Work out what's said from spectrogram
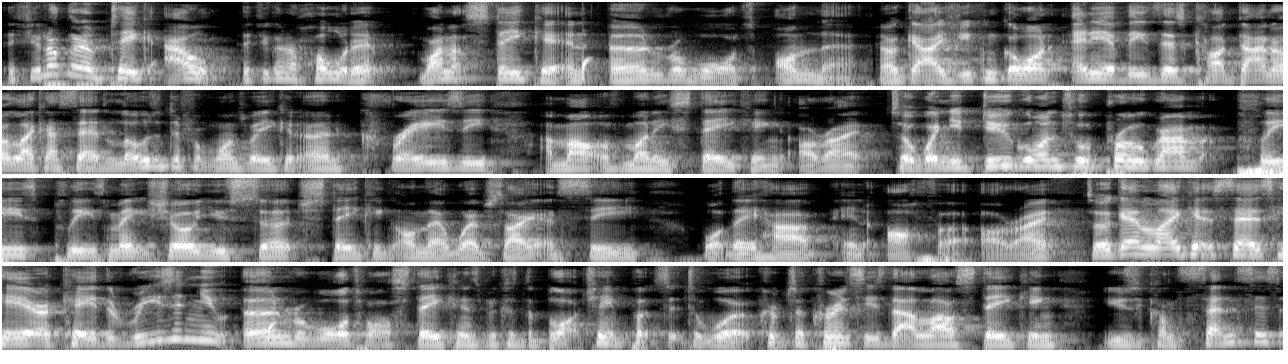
If you're not going to take out, if you're going to hold it, why not stake it and earn rewards on there? Now, guys, you can go on any of these. There's Cardano, like I said, loads of different ones where you can earn crazy amount of money staking. All right. So when you do go onto a program, please, please make sure you search staking on their website and see what they have in offer, all right? So again, like it says here, okay, the reason you earn rewards while staking is because the blockchain puts it to work. Cryptocurrencies that allow staking use a consensus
